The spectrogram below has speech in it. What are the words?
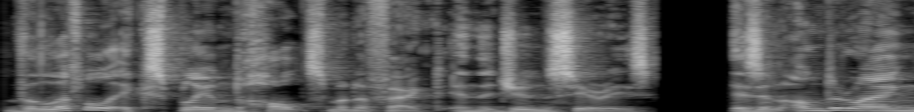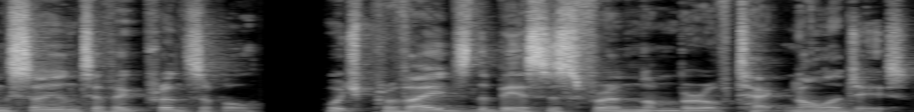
The little explained Holtzman effect in the Dune series is an underlying scientific principle which provides the basis for a number of technologies.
